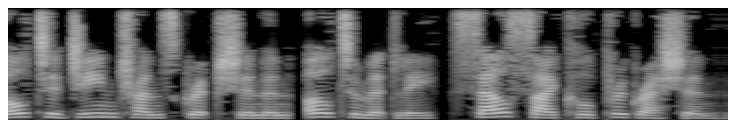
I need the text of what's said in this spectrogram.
alter gene transcription and, ultimately, cell cycle progression.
